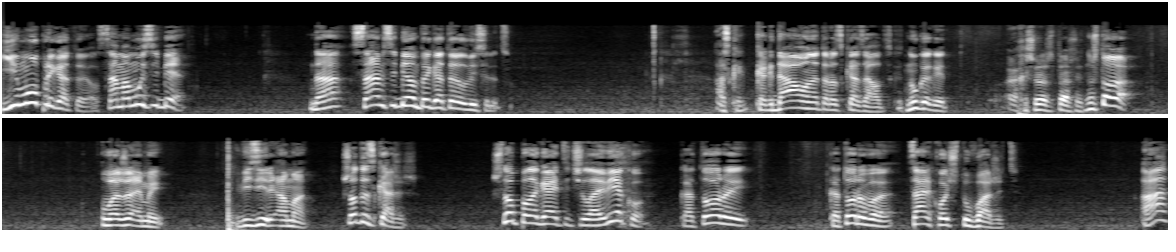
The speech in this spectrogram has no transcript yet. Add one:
ему приготовил, самому себе. Да, сам себе он приготовил виселицу. А когда он это рассказал, сказать, ну-ка, говорит, Ахашвирош спрашивает, ну что, уважаемый визирь Аман, что ты скажешь? Что полагаете человеку, который, которого царь хочет уважить? А?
